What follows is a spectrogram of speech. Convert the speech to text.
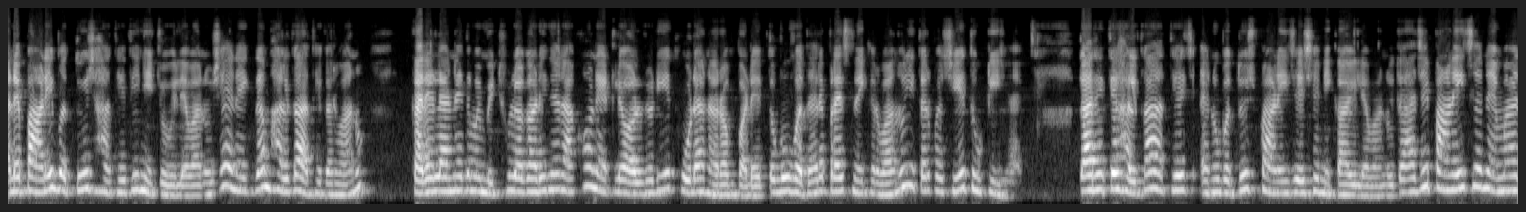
અને પાણી બધું જ હાથેથી નીચોવી લેવાનું છે અને એકદમ હલકા હાથે કરવાનું. કારેલાને તમે મીઠું લગાડીને રાખો ને એટલે ઓલરેડી એ થોડા નરમ પડે. તો બહુ વધારે પ્રેસ નહીં કરવાનું નહીતર પછી એ તૂટી જાય. તો આ રીતે હલકા હાથે જ એનું બધું જ પાણી જે છે નીકાળી લેવાનું. તો આ જે પાણી છે ને એમાં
